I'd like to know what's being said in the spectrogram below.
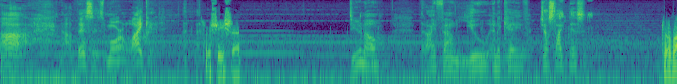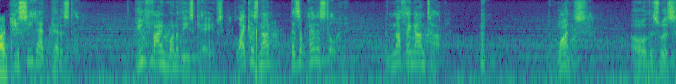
Ah, now this is more like it. That's what she said. Do you know that I found you in a cave just like this? A badge. You see that pedestal? You find one of these caves. Like as not, there's a pedestal in it, with nothing on top. but once, oh, this was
